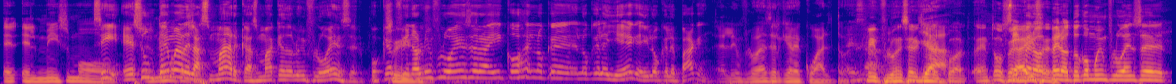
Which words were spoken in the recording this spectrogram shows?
el, el mismo. Sí, es un tema de las marcas más que de los influencers. Porque al final los influencers ahí cogen lo que, lo que le llegue y lo que le paguen. El influencer quiere cuarto. El influencer Ya. quiere cuarto. Entonces, Sí, ahí pero, se- pero tú como influencer.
